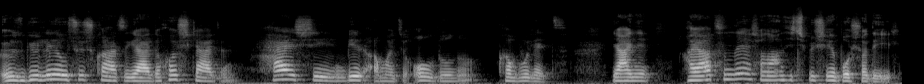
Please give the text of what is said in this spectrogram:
özgürlüğe uçuş kartı geldi. Hoş geldin. Her şeyin bir amacı olduğunu kabul et. Yani hayatında yaşanan hiçbir şey boşa değil.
